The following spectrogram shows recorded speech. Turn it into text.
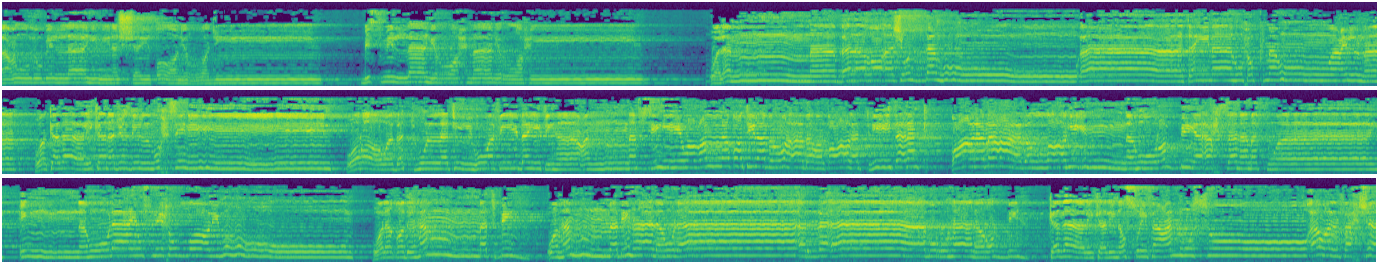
أعوذ بالله من الشيطان الرجيم. بسم الله الرحمن الرحيم. ولما بلغ أشده وكذلك نجزي المحسنين. وراودته التي هو في بيتها عن نفسه وغلقت الأبواب وقالت هيت لك. قال معاذ الله إنه ربي أحسن مثواي. إنه الظالمون ولقد همت به وهم بها لولا أن رأى برهان ربه. كذلك لنصرف عنه السوء والفحشاء.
